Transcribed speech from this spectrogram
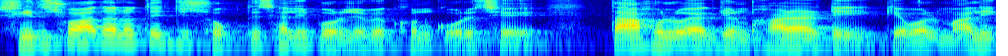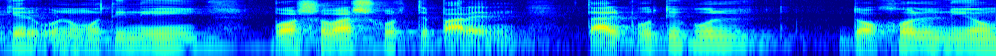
শীর্ষ আদালতের যে শক্তিশালী পর্যবেক্ষণ করেছে, তা হলো একজন ভাড়াটে কেবল মালিকের অনুমতি নিয়েই বসবাস করতে পারেন। তার প্রতিকূল দখল নিয়ম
